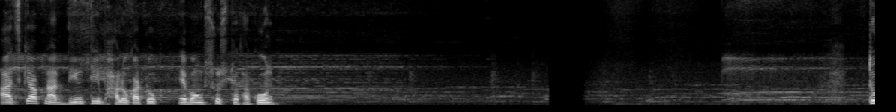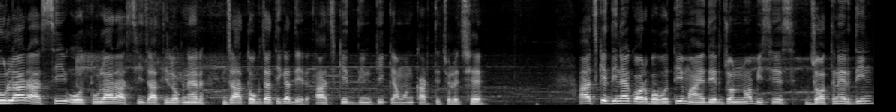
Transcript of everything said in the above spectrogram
আজকে আপনার দিনটি ভালো কাটুক এবং সুস্থ থাকুন। তুলা রাশি ও তুলা রাশি জাতিলগ্নের জাতক জাতিকাদের আজকের দিনটি কেমন কাটতে চলেছে? আজকের দিনে গর্ভবতী মায়েদের জন্য বিশেষ যত্নের দিন।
